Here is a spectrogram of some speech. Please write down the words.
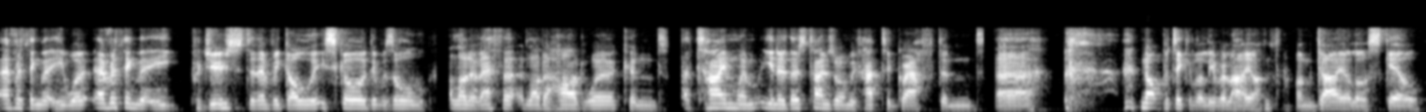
everything that he worked, everything that he produced, and every goal that he scored, it was all a lot of effort, a lot of hard work, and a time when you know those times when we've had to graft and. Uh, Not particularly rely on on guile or skill.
